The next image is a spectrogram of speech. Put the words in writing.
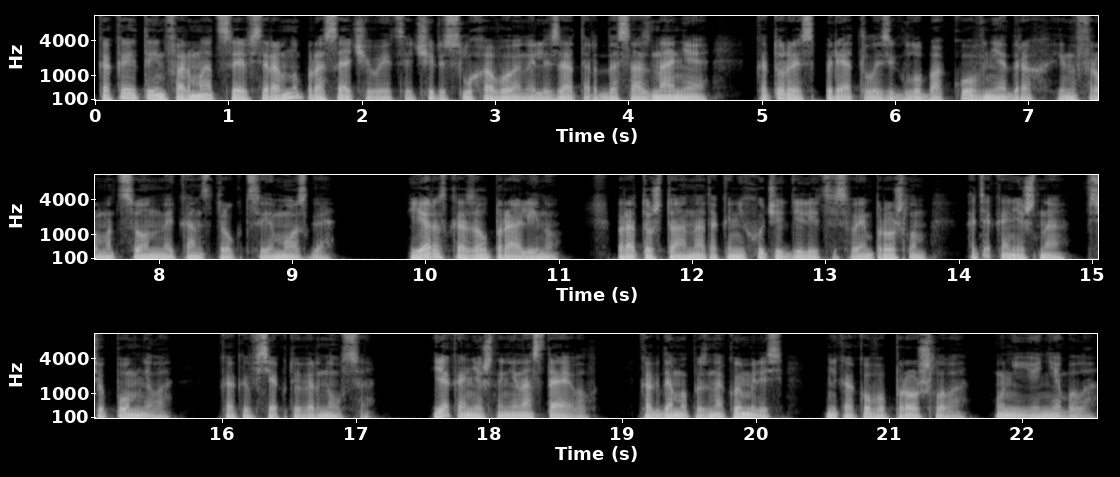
Какая-то информация все равно просачивается через слуховой анализатор до сознания, которое спряталось глубоко в недрах информационной конструкции мозга. Я рассказал про Алину, про то, что она так и не хочет делиться своим прошлым, хотя, конечно, все помнила, как и все, кто вернулся. Я, конечно, не настаивал. Когда мы познакомились, никакого прошлого у нее не было.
